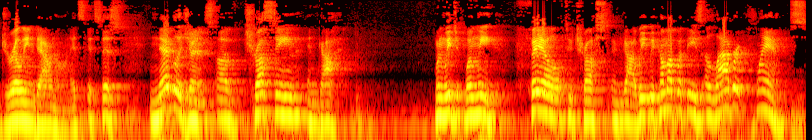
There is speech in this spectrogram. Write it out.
drilling down on. It's, it's this negligence of trusting in God. When we, when we fail to trust in God, we, we come up with these elaborate plans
